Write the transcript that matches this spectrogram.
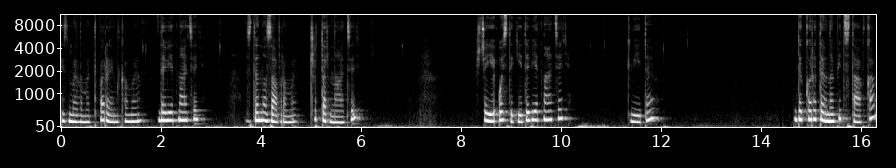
із милими тваринками 19, з динозаврами 14. Ще є ось такі 19, квіти. Декоративна підставка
